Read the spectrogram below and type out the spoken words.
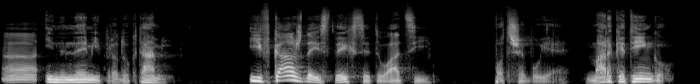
a innymi produktami. I w każdej z tych sytuacji potrzebuję marketingu.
